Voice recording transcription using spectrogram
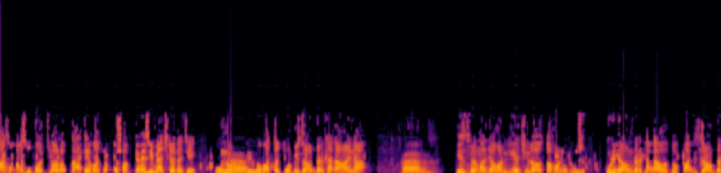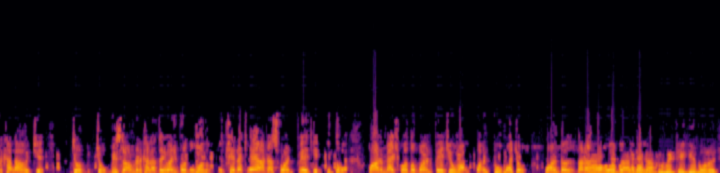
পাশাপাশি বলছি হলো এবছর তো সবচেয়ে বেশি ম্যাচ খেলেছে। অন্য হ্যাঁ। অন্যবার তো চব্বিশ রাউন্ডের খেলা হয় না। হ্যাঁ। ইস্ট বেঙ্গল যখন গিয়েছিল তখন একুশ কুড়ি রাউন্ডের খেলা হতো। বাইশ রাউন্ডের খেলা হয়েছে। চব্বিশ রাউন্ডের খেলা তো এবারই প্রথম হলো। খেলেছে আঠাশ পয়েন্ট পেয়েছে কিন্তু পার ম্যাচ কত পয়েন্ট পেয়েছে? ওয়ান পয়েন্ট টু ম্যাচও পয়েন্ট তারা হ্যাঁ সেটা সেটা। তুমি ঠিকই বলেছ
